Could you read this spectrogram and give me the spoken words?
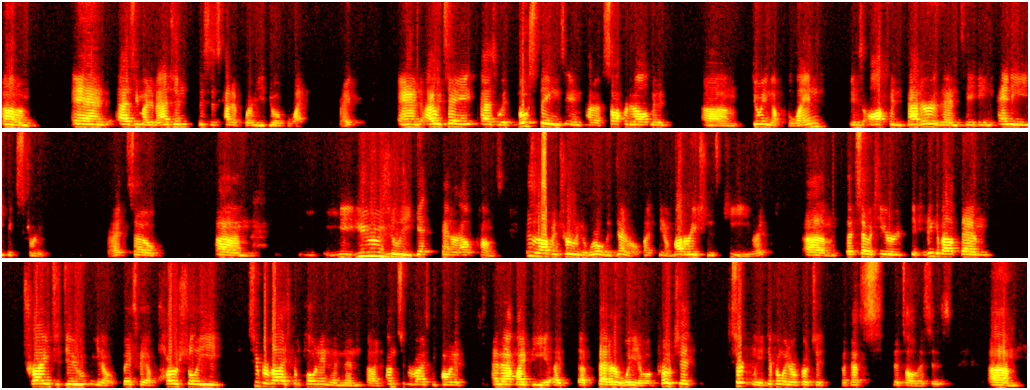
Um, and as you might imagine, this is kind of where you do a blend, right? And I would say, as with most things in kind of software development, um, doing a blend is often better than taking any extreme, right? So um, you usually get better outcomes. This is often true in the world in general, but you know, moderation is key, right? Um, but so if you're if you think about them trying to do, you know, basically a partially supervised component and then an unsupervised component. And that might be a, a better way to approach it. Certainly a different way to approach it, but that's, that's all this is. Um,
